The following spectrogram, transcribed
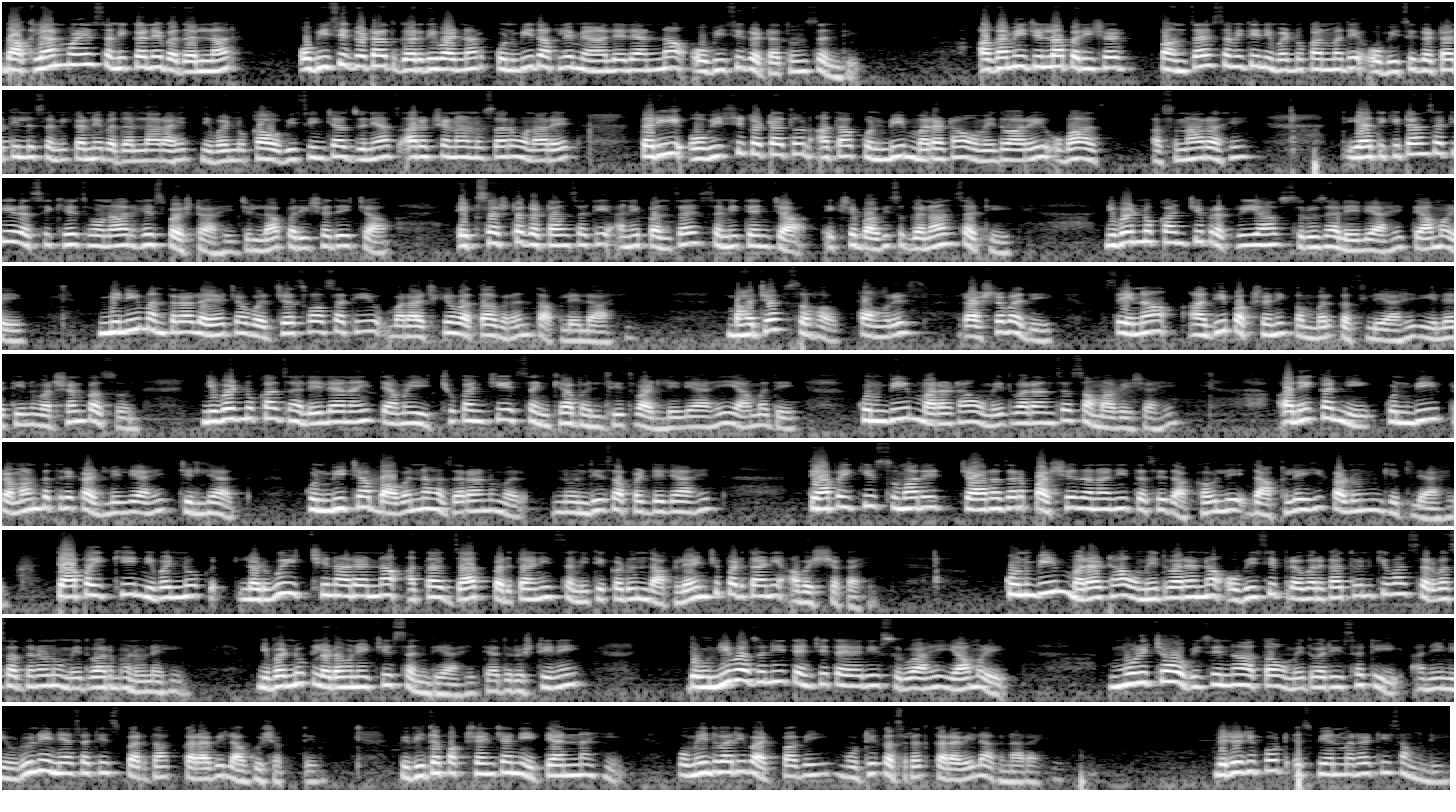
दाखल्यांमुळे समीकरणे बदलणार ओबीसी गटात गर्दी वाढणार कुणबी दाखले मिळालेल्यांना ओबीसी गटातून संधी. आगामी जिल्हा परिषद पंचायत समिती निवडणुकांमध्ये ओबीसी गटातील समीकरणे बदलणार आहेत. निवडणुका ओबीसींच्या जुन्याच आरक्षणानुसार होणार आहेत. तरी ओबीसी गटातून आता कुणबी मराठा उमेदवारही उभा अस- असणार आहे. या तिकिटांसाठी रस्सीखेच होणार हे स्पष्ट आहे. जिल्हा परिषदेच्या एकसष्ट गटांसाठी आणि पंचायत समित्यांच्या एकशे बावीस गणांसाठी निवडणुकांची प्रक्रिया सुरू झालेली आहे. त्यामुळे मिनी मंत्रालयाच्या वर्चस्वासाठी राजकीय वातावरण तापलेलं आहे. भाजपसह काँग्रेस राष्ट्रवादी सेना आदी पक्षांनी कंबर कसली आहे. गेल्या तीन वर्षांपासून निवडणुका झालेल्या नाही त्यामुळे इच्छुकांची संख्या भलतीच वाढलेली आहे. यामध्ये कुणबी मराठा उमेदवारांचा समावेश आहे. अनेकांनी कुणबी प्रमाणपत्रे काढलेली आहेत. जिल्ह्यात कुणबीच्या बावन्न हजारांवर नोंदी सापडलेल्या आहेत. त्यापैकी सुमारे चार हजार पाचशे जणांनी तसे दाखवले दाखलेही काढून घेतले आहेत त्यापैकी निवडणूक लढवू इच्छिणाऱ्यांना आता जात पडताळणी समितीकडून दाखल्यांची पडताळणी आवश्यक आहे. कुणबी मराठा उमेदवारांना ओबीसी प्रवर्गातून किंवा सर्वसाधारण उमेदवार म्हणूनही निवडणूक लढवण्याची संधी आहे. त्या दृष्टीने दोन्ही बाजूंनी त्यांची तयारी सुरू आहे. यामुळे मूळच्या ओबीसींना आता उमेदवारीसाठी आणि निवडून येण्यासाठी स्पर्धा करावी लागू शकते. विविध पक्षांच्या नेत्यांनाही उमेदवारी वाटपावी मोठी कसरत करावी लागणार आहे. Bureau report S P N Marathi Sangli.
